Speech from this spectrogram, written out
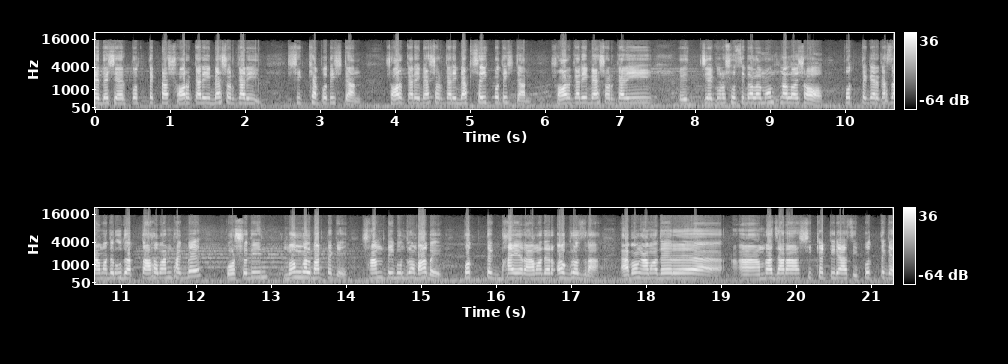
এ দেশের প্রত্যেকটা সরকারি বেসরকারি শিক্ষা প্রতিষ্ঠান, সরকারি বেসরকারি ব্যবসায়িক প্রতিষ্ঠান, সরকারি বেসরকারি যে কোনো সচিবালয় মন্ত্রণালয় সহ প্রত্যেকের কাছে আমাদের উদাত্ত আহ্বান থাকবে। পরশুদিন, মঙ্গলবার থেকে শান্তিপূর্ণভাবে প্রত্যেক ভাইয়েরা আমাদের অগ্রজরা এবং আমাদের আমরা যারা শিক্ষার্থীরা আছি, প্রত্যেকে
